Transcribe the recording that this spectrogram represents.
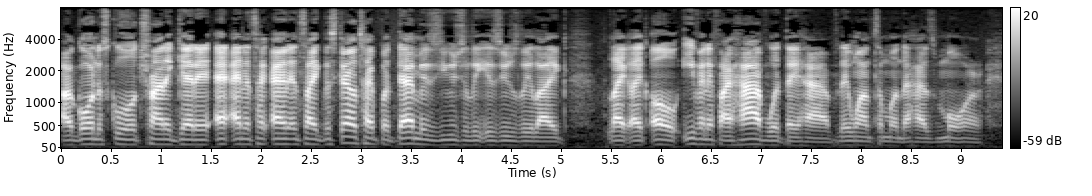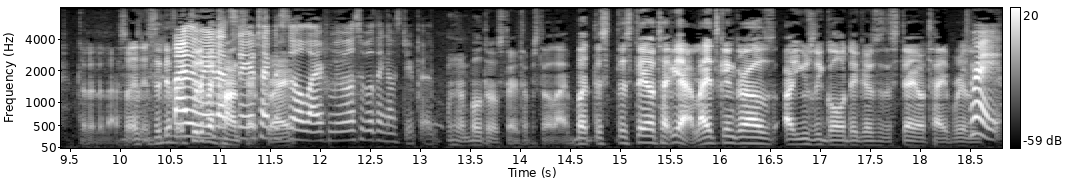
are going to school trying to get it, and, and it's like and it's like the stereotype with them is usually is usually like like like oh even if I have what they have, they want someone that has more. Da-da-da-da. So it's, it's a different, By the way, that concepts, stereotype right? is still alive for me. Most people think I'm stupid. Both of those stereotypes still alive. But the, the stereotype, yeah, light skinned girls are usually gold diggers, is the stereotype, really. Right.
